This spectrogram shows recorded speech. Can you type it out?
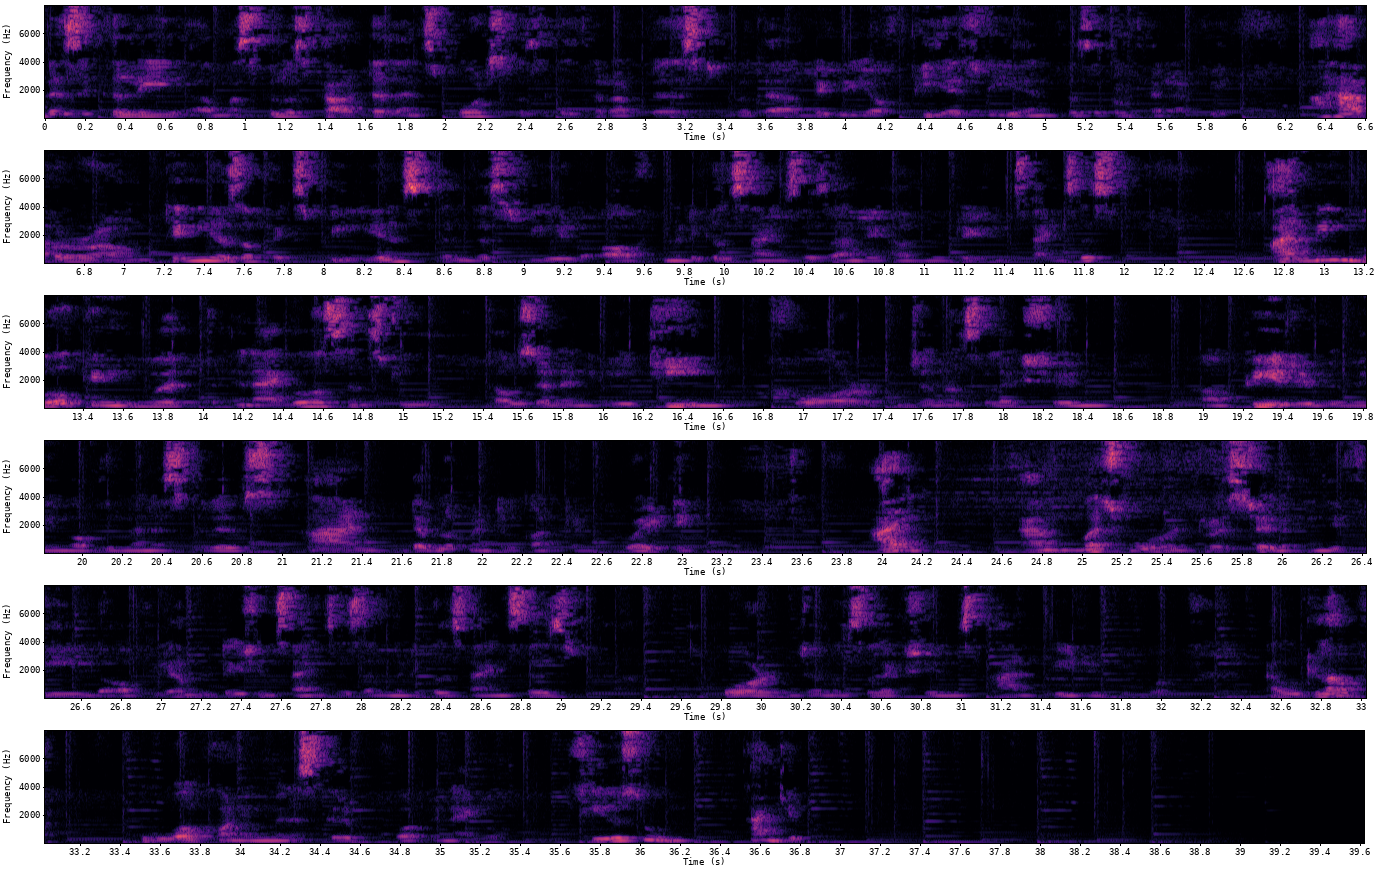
basically a musculoskeletal and sports physical therapist with a degree of PhD in physical therapy. I have around 10 years of experience in this field of medical sciences and rehabilitation sciences. I've been working with Enago since 2018 for journal selection, uh, peer reviewing of the manuscripts, and developmental content writing. I am much more interested in the field of rehabilitation sciences and medical sciences for journal selections and peer review work. I would love to work on your manuscript for Enago. See you soon. Thank you.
